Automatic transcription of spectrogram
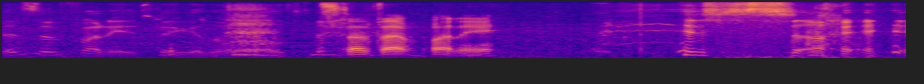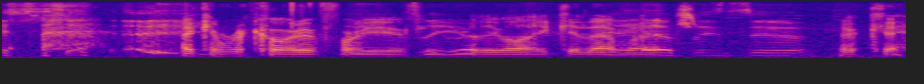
that's the funniest thing in the world. It's not that funny. It's so. It's I can record it for you if you really like it that yeah, much. please do. Okay.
